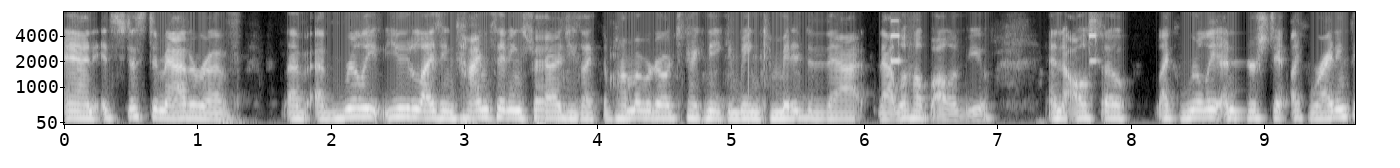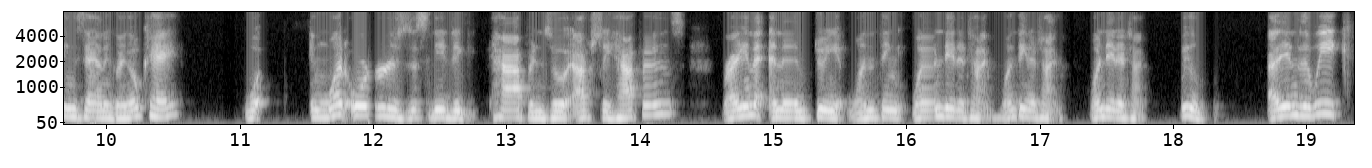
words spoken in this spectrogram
and it's just a matter of of, of really utilizing time saving strategies like the Pomodoro technique and being committed to that. That will help all of you, and also like really understand, like writing things down and going, okay, what in what order does this need to happen so it actually happens? Writing that and then doing it one thing, one day at a time, one thing at a time, one day at a time. Boom. By the end of the week,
